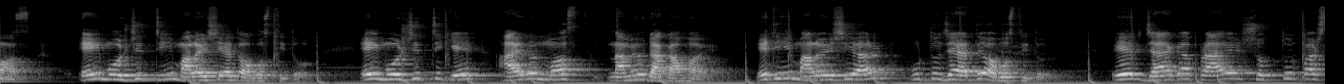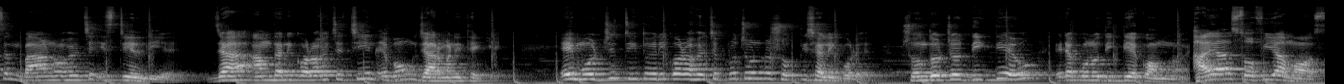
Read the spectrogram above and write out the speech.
মস্ক। এই মসজিদটি মালয়েশিয়াতে অবস্থিত। এই মসজিদটিকে আয়রন মস্ক নামেও ডাকা হয়। এটি মালয়েশিয়ার পুর্তুজায়াতে অবস্থিত। এর জায়গা প্রায় সত্তর পার্সেন্ট বাড়ানো হয়েছে স্টিল দিয়ে, যা আমদানি করা হয়েছে চীন এবং জার্মানি থেকে। এই মসজিদটি তৈরি করা হয়েছে প্রচণ্ড শক্তিশালী করে। সৌন্দর্যের দিক দিয়েও এটা কোনো দিক দিয়ে কম নয়। হায়া সোফিয়া মস্ক।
